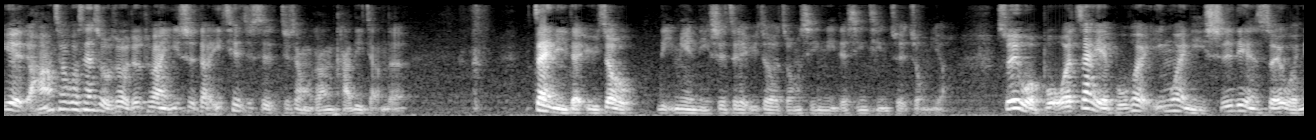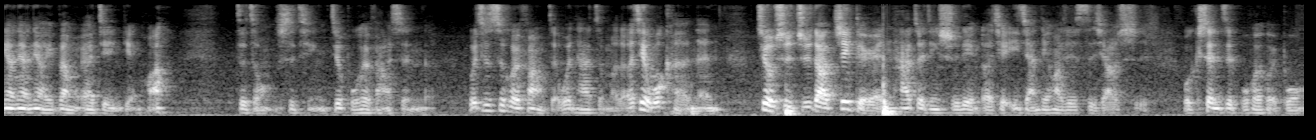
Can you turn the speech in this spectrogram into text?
越好像超过三十五岁，我就突然意识到，一切就是就像我刚刚卡蒂讲的，在你的宇宙里面，你是这个宇宙的中心，你的心情最重要。所以我不，我再也不会因为你失恋，所以我尿尿尿一半我要接你电话，这种事情就不会发生了。我就是会放着问他怎么了，而且我可能就是知道这个人他最近失恋，而且一讲电话就是四小时，我甚至不会回拨。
